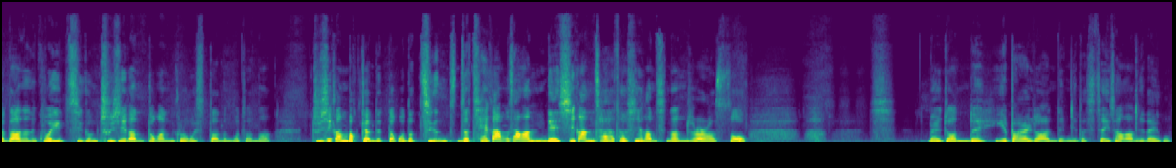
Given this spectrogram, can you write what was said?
야, 나는 거의 지금 2시간 동안 그러고 있었다는 거잖아. 2시간밖에 안 됐다고? 나 지금 진짜 체감상 한 4시간, 4, 5시간 지난 줄 알았어. 씨, 말도 안 돼. 이게 말도 안 됩니다. 진짜 이상합니다, 이거.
